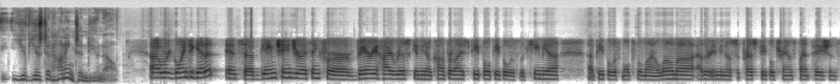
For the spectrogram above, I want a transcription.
you've used at Huntington? Do you know? Uh, we're going to get it. It's a game changer, I think, for our very high risk immunocompromised people, people with leukemia, uh, people with multiple myeloma, other immunosuppressed people, transplant patients.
